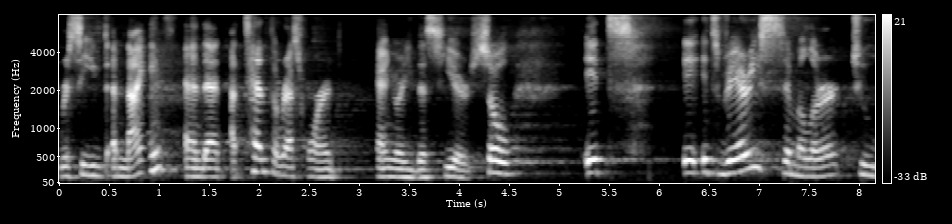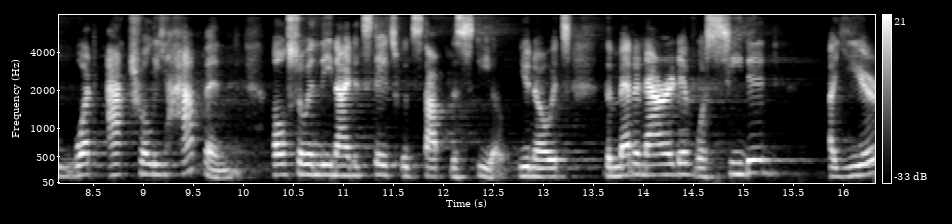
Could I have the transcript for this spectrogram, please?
received a ninth and then a tenth arrest warrant January this year. So it's it's very similar to what actually happened also in the United States with Stop the Steal. You know, it's the meta narrative was seeded a year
